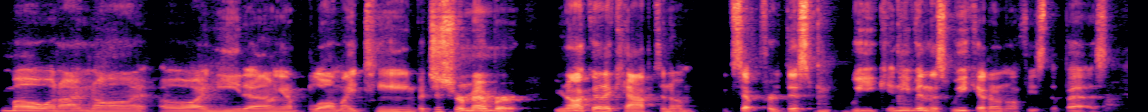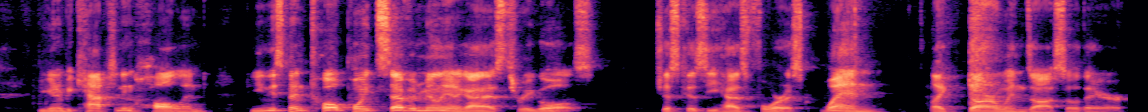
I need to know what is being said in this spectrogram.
Mo and I'm not. Oh, I need him. I'm going to blow up my team. But just remember, you're not going to captain him. except for this week. And even this week, I don't know if he's the best. You're going to be captaining Haaland. You need to spend 12.7 million. A guy has three goals just because he has Forest. When like Darwin's also there,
